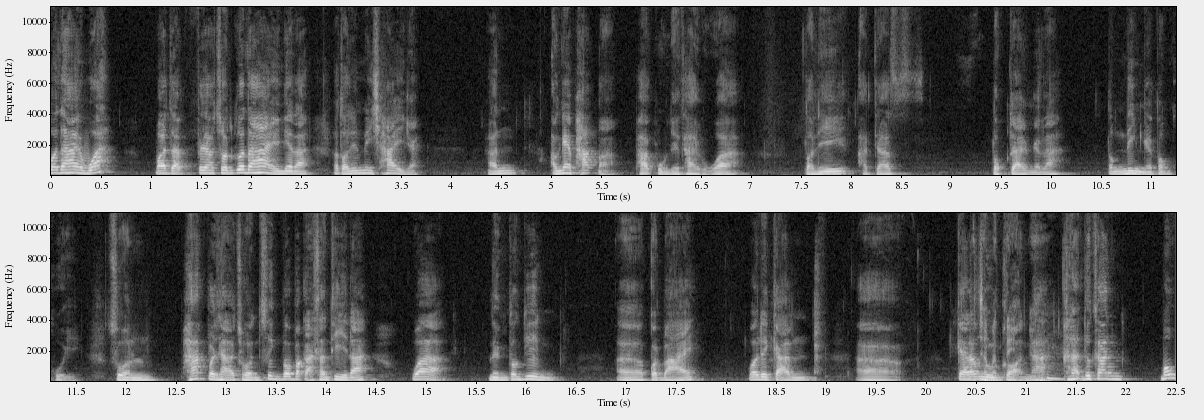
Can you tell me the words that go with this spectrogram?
ก็ได้วะ มาจากประชาชนก็ได้อย่างเงี้ยนะแล้วตอนนี้ไม่ใช่ไงอันเอาแง่พักอะพักภูมิใจไทยผมว่า ตอนนี้อาจจะตกใจเหมือนกันนะต้องนิ่งและต้องคุย ส่วนพักประชาชนซึ่งต้องประกาศทันทีนะ ว่าหนึ่งต้องยื่นเอ่อกฎหมาย ว่าด้วยการเอ่อแก้รัฐธรรมนูญก่อนนะขณะเดียวกัน เมื่อ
